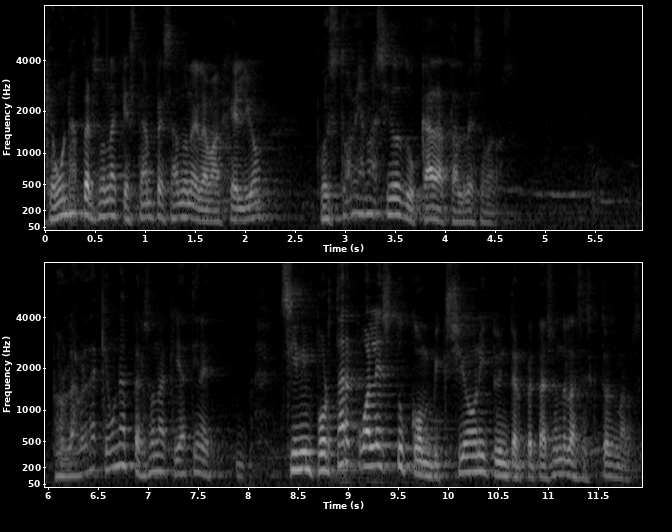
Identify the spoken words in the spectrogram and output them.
que una persona que está empezando en el Evangelio, pues todavía no ha sido educada, tal vez, hermanos. Pero la verdad que una persona que ya tiene, sin importar cuál es tu convicción y tu interpretación de las escrituras, hermanos,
